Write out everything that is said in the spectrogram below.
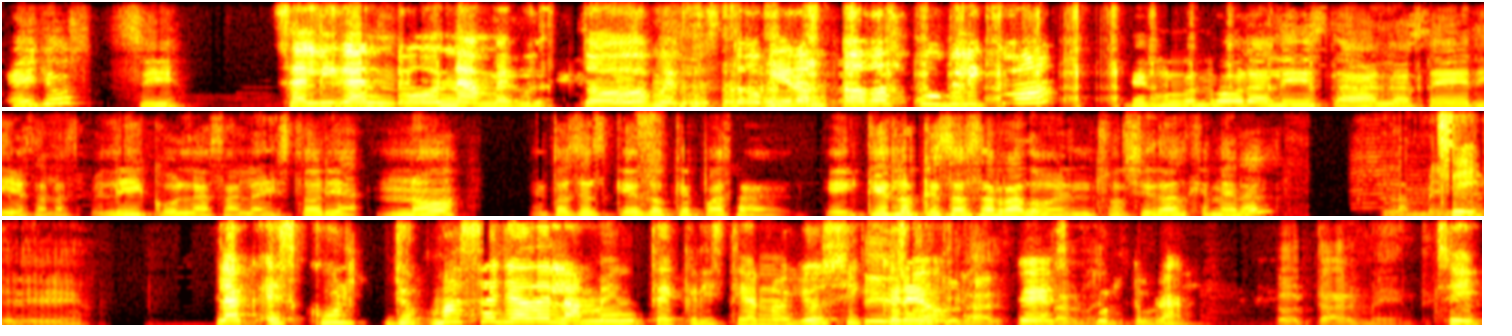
ellos, sí. Salí ganona, me gustó, me gustó. ¿Vieron todos público? Según moralista, a las series, a las películas, a la historia, no. Entonces, ¿qué es lo que pasa? ¿Qué, qué es lo que está cerrado en sociedad general? La Sí. La, es yo- más allá de la mente, Cristiano, yo sí, Sí, es creo cultural, que es cultural. Totalmente. Sí,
